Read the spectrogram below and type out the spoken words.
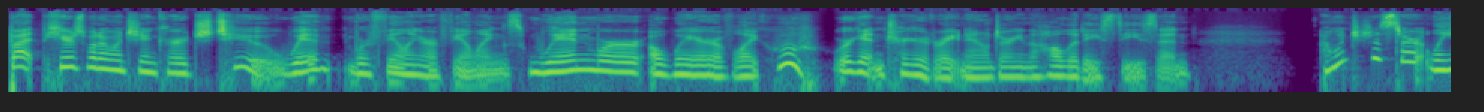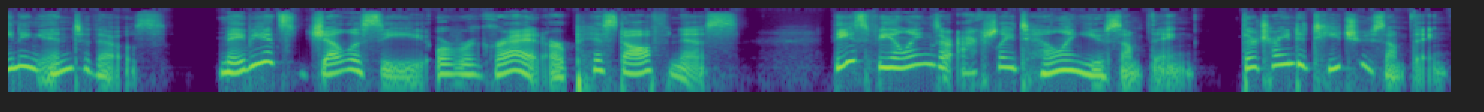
But here's what I want you to encourage too when we're feeling our feelings, when we're aware of like, whew, we're getting triggered right now during the holiday season, I want you to start leaning into those. Maybe it's jealousy or regret or pissed offness. These feelings are actually telling you something, they're trying to teach you something.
